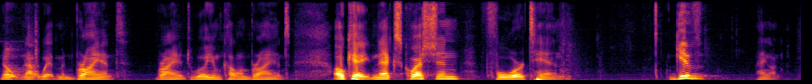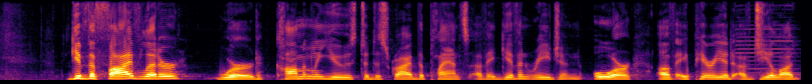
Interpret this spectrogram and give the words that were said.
Nope, not Whitman. Bryant. Bryant. William Cullen Bryant. Okay, next question for 10. Give, hang on. Give the five letter word commonly used to describe the plants of a given region or of a period of geologic.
